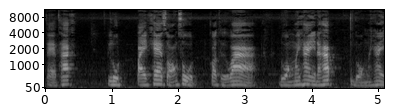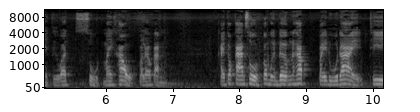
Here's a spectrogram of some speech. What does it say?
แต่ถ้าหลุดไปแค่2สูตรก็ถือว่าดวงไม่ให้นะครับ ดวงไม่ให้ถือว่าสูตรไม่เข้าก็แล้วกัน ใครต้องการสูตรก็เหมือนเดิมนะครับ ไปดูได้ที่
